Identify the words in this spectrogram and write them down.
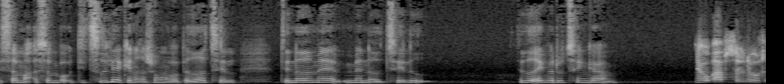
som, som de tidligere generationer var bedre til, det er noget med, med noget tillid. Det ved jeg ikke, hvad du tænker om. Jo, absolut.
